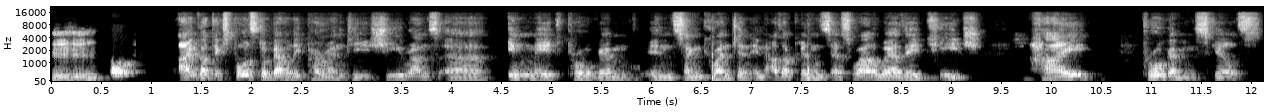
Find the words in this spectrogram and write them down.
Mm-hmm. So I got exposed to Beverly Parenti. She runs a inmate program in San Quentin in other prisons as well, where they teach high programming skills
